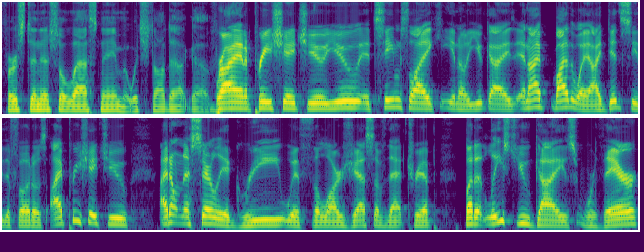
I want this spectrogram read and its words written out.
First initial, last name at wichita.gov. Bryan, appreciate you. You, it seems like, you know, you guys, and I, by the way, I did see the photos. I appreciate you. I don't necessarily agree with the largesse of that trip, but at least you guys were there.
